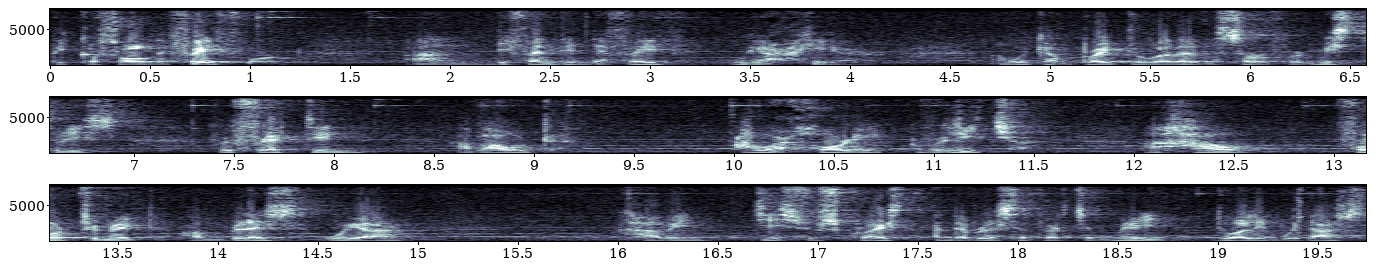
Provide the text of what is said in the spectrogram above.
because all the faithful and defending the faith, we are here, and we can pray together the sorrowful mysteries, reflecting about our holy religion and how fortunate and blessed we are having Jesus Christ and the Blessed Virgin Mary dwelling with us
